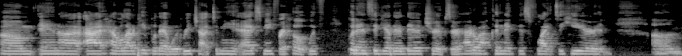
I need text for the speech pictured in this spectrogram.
Um, and I, I have a lot of people that would reach out to me and ask me for help with putting together their trips or how do I connect this flight to here. And um,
